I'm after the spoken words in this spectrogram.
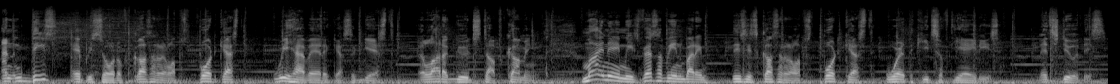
and in this episode of Kasarilaps podcast, we have Erik as a guest. A lot of good stuff coming. My name is Vesa Winberg. This is Kasarilaps podcast, We're the kids of the 80s. Let's do this.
